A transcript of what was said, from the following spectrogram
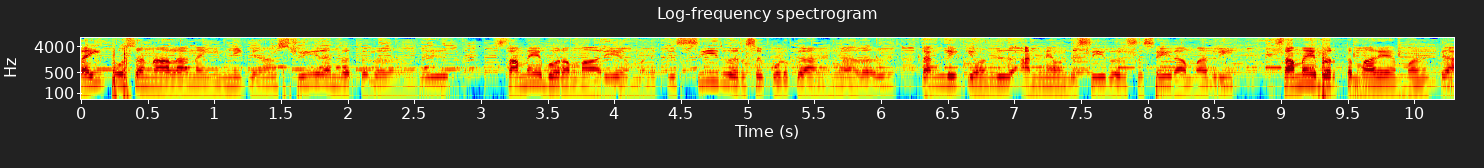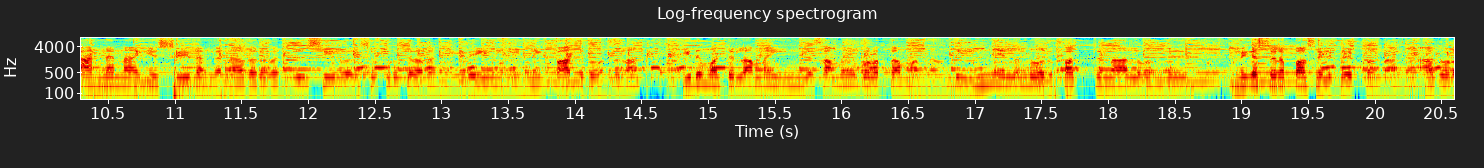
தைப்பூச நாளான இன்னைக்கு தான் ஸ்ரீரங்கத்தில் வந்து சமயபுரம் மாரியம்மனுக்கு சீர்வரிசை கொடுக்குறாங்க அதாவது தங்கைக்கு வந்து அண்ணன் வந்து சீர்வரிசை செய்கிற மாதிரி சமயபுரத்து மாரியம்மனுக்கு அண்ணன் ஆகிய ஸ்ரீரங்கநாதர் வந்து சீர்வரிசை கொடுக்குறாங்க இதையும் நீங்கள் இன்னைக்கு பார்த்துட்டு வந்துடலாம். இது மட்டும் இல்லாமல் இந்த சமயபுரத்து அம்மனை வந்து இன்னையிலேருந்து ஒரு பத்து நாள் வந்து மிக சிறப்பாக செலிப்ரேட் பண்ணாங்க. அதோட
